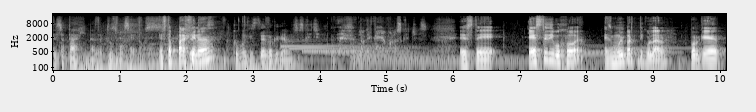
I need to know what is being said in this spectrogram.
esta página de tus bocetos. Esta página ¿Cómo dijiste lo que queríamos sketches? es lo que callamos los caches. Este, este dibujo es muy particular porque,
